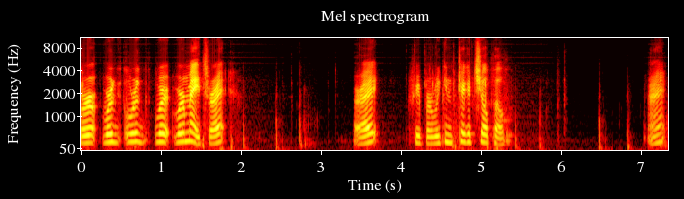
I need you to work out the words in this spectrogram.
We're we're we're we're, we're mates, right? All right, creeper. We can take a chill pill. All right.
